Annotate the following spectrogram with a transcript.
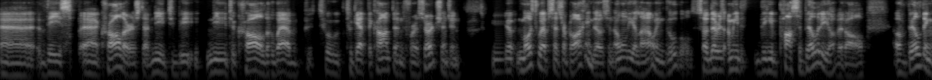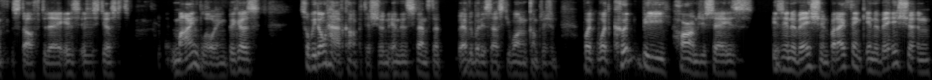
uh, these uh, crawlers that need to be need to crawl the web to to get the content for a search engine. You know, most websites are blocking those and only allowing Google. So there's, I mean, the impossibility of it all of building stuff today is is just mind blowing because so we don't have competition in the sense that everybody says you want competition. But what could be harmed, you say, is is innovation. But I think innovation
